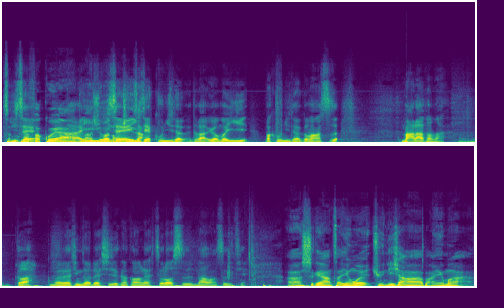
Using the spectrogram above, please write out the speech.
政策法规啊，伊在伊在过年头，对伐？要么伊勿过年头，搿房子买了也勿买，对伐？咾么来今朝来先讲讲来，周老师买房子事体。啊，是搿样子，因为群里向个朋友们啊，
